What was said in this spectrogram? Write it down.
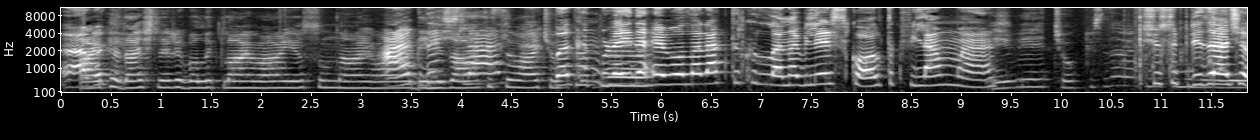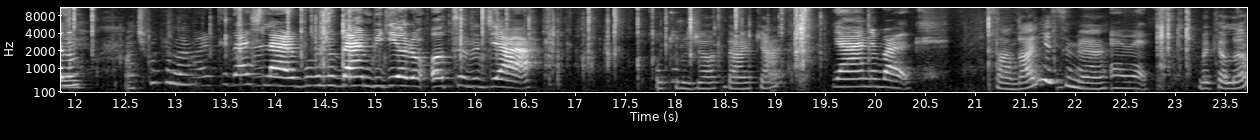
Bak- Arkadaşları balıklar var, yosunlar var, Arkadaşlar, altısı var. Çok Bakın tatlı. burayı da ev olarak da kullanabiliriz. Koltuk falan var. Evet, çok güzel. Şu sürprizi açalım. Aç bakalım. Arkadaşlar bunu ben biliyorum oturacak. Oturacak derken Yani bak. sandalyesi mi? Evet. Bakalım.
